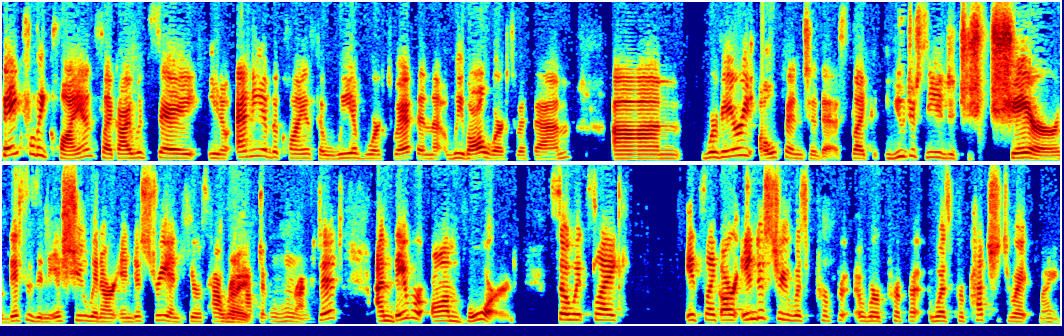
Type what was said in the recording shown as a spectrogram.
thankfully clients like i would say you know any of the clients that we have worked with and that we've all worked with them um, we're very open to this like you just needed to share this is an issue in our industry and here's how right. we have to mm-hmm. correct mm-hmm. it and they were on board so it's like it's like our industry was per, were per, was perpetuate. I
